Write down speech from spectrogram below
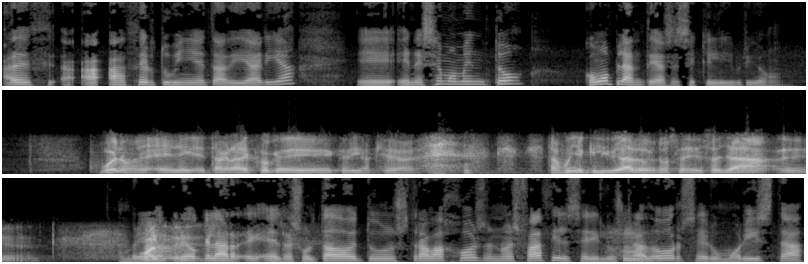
a, hacer tu viñeta diaria eh, en ese momento ¿Cómo planteas ese equilibrio? Bueno, eh, eh, te agradezco que, digas que, está muy equilibrado. No sé, eso ya. Eh, Hombre, yo creo que el resultado de tus trabajos no es fácil ser ilustrador, mm. ser humorista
